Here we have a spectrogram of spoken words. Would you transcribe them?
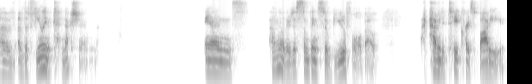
of of the feeling of connection. And I don't know, there's just something so beautiful about having to take Christ's body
